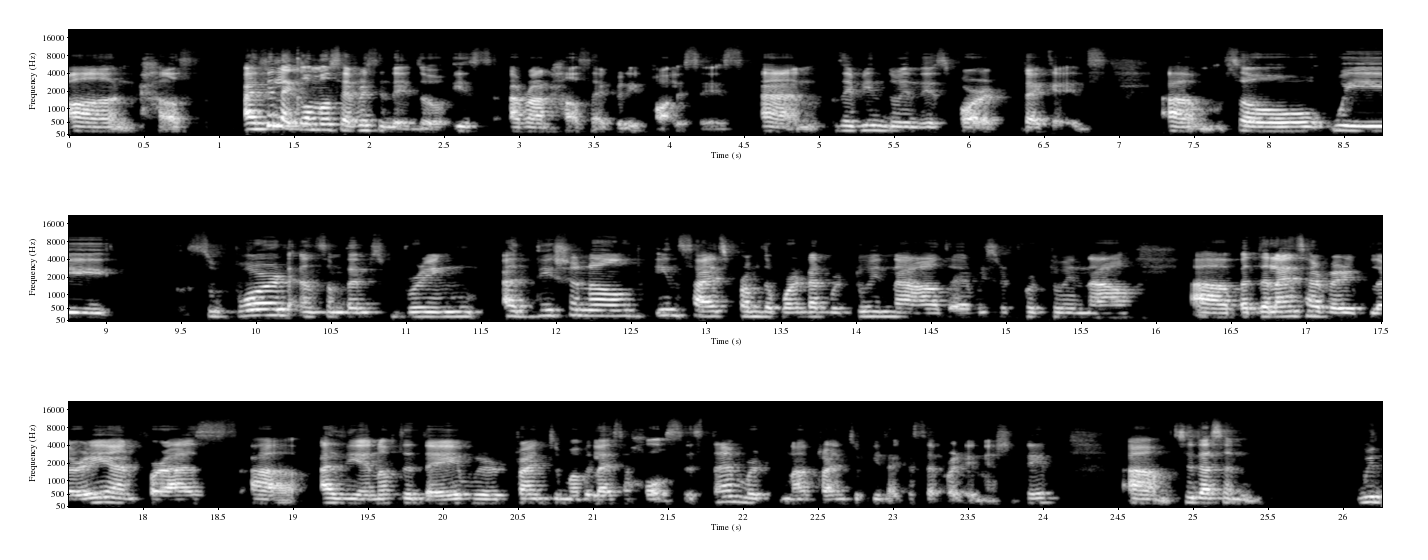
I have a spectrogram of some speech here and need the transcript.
on health I feel like almost everything they do is around health equity policies, and they've been doing this for decades. Um, so we support and sometimes bring additional insights from the work that we're doing now, the research we're doing now. Uh, but the lines are very blurry, and for us, uh, at the end of the day, we're trying to mobilize a whole system. We're not trying to be like a separate initiative. Um, so it doesn't, we,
